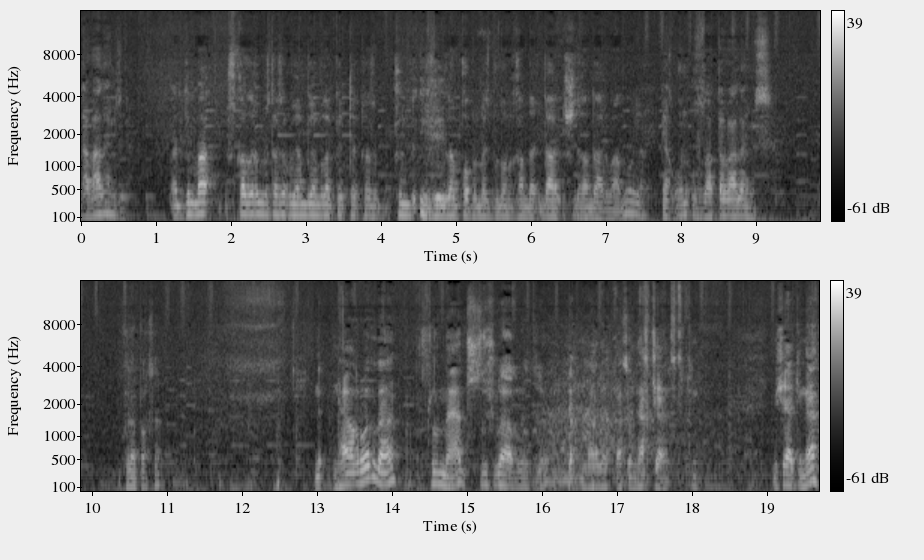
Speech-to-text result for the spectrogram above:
Davalayım bizi. Yani ki ma uskalarımız taz uyan buyan bulap gitti. Taz iğilam kopulmaz bunun kanda dar işini dar var mı o ya? Ya onu uzlap davalayımız. Kırap baksa. Ne, ne ağrımadı da? Asıl ne? Tusur şu ağırlığı ya. Ya bağlayıp kalsın ne yapacağını tutup. Bir şey ki ne?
